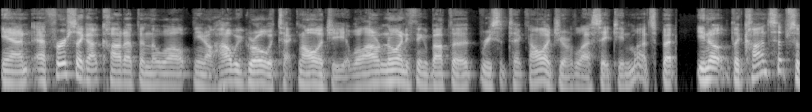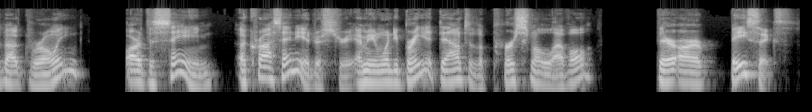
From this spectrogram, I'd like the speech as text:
And at first I got caught up in the, well, you know, how we grow with technology. Well, I don't know anything about the recent technology over the last 18 months, but you know, the concepts about growing are the same across any industry. I mean, when you bring it down to the personal level, there are basics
